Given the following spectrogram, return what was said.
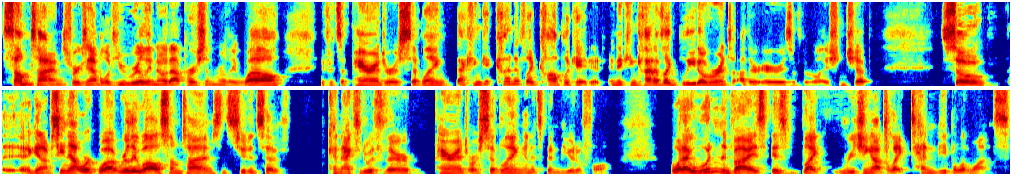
sometimes, for example, if you really know that person really well, if it's a parent or a sibling, that can get kind of like complicated and it can kind of like bleed over into other areas of the relationship. So again, I've seen that work well, really well sometimes, and students have connected with their parent or sibling, and it's been beautiful. What I wouldn't advise is like reaching out to like 10 people at once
